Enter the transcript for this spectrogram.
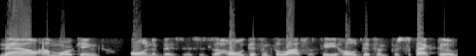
Now I'm working on the business. It's a whole different philosophy, whole different perspective.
